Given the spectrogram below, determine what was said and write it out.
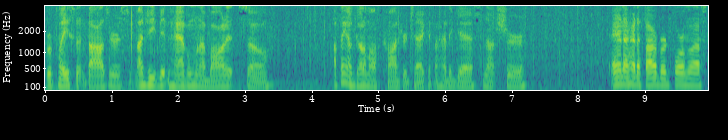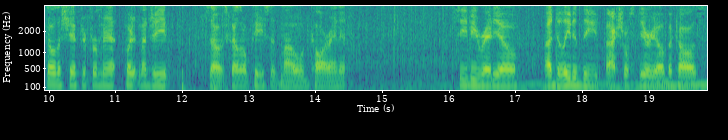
replacement visors. My Jeep didn't have them when I bought it, so I think I've got them off Quadratec if I had to guess, not sure. And I had a Firebird formula, I stole the shifter from it, put it in my Jeep, so it's got a little piece of my old car in it. CB radio. I deleted the actual stereo because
